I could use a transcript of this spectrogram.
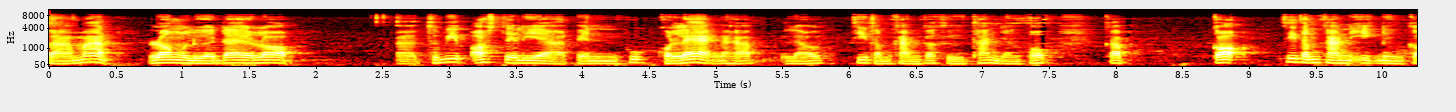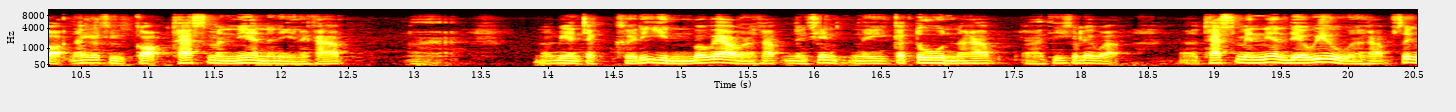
สามารถล่องเรือได้รอบทวีปออสเตรเลียเป็นผู้คนแรกนะครับ แล้วที่สำคัญก็คือท่านยังพบกับเกาะ ที่สำคัญอีกหนึ่งเกาะนั่นก็คือเกาะแทสมันเนียนนั่นเองนะครับนักเรียนจะเคยได้ยินแว่วๆนะครับ อย่างเช่นในการ์ตูนนะครับที่เขาเรียกว่าทัสเมเนียนเดวิลนะครับ ซึ่ง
